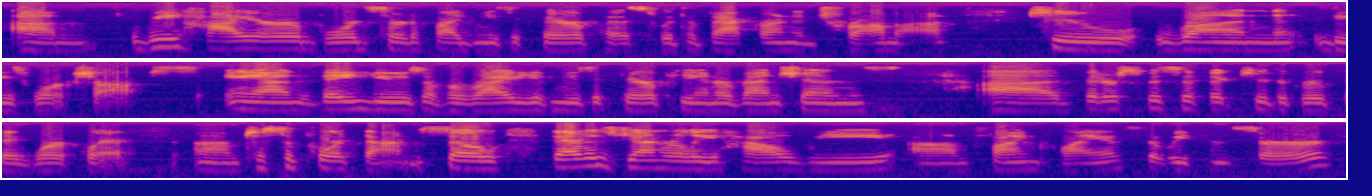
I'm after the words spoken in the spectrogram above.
Um, we hire board certified music therapists with a background in trauma to run these workshops. And they use a variety of music therapy interventions uh, that are specific to the group they work with. Um, to support them. So that is generally how we um, find clients that we can serve.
